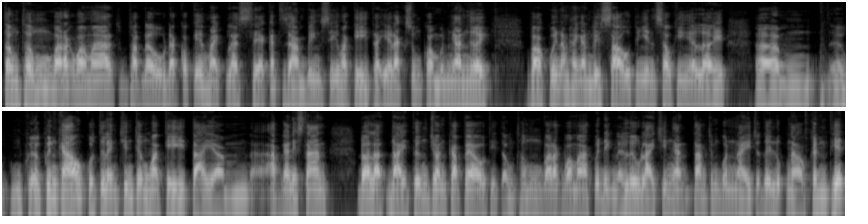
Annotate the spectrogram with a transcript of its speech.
Tổng thống Barack Obama thoạt đầu đã có kế hoạch là sẽ cắt giảm binh sĩ Hoa Kỳ tại Iraq xuống còn 1.000 người vào cuối năm 2016. Tuy nhiên sau khi nghe lời uh, khuyến cáo của tư lệnh chiến trường Hoa Kỳ tại um, Afghanistan đó là Đại tướng John Capel thì Tổng thống Barack Obama quyết định là lưu lại 9.800 quân này cho tới lúc nào cần thiết.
